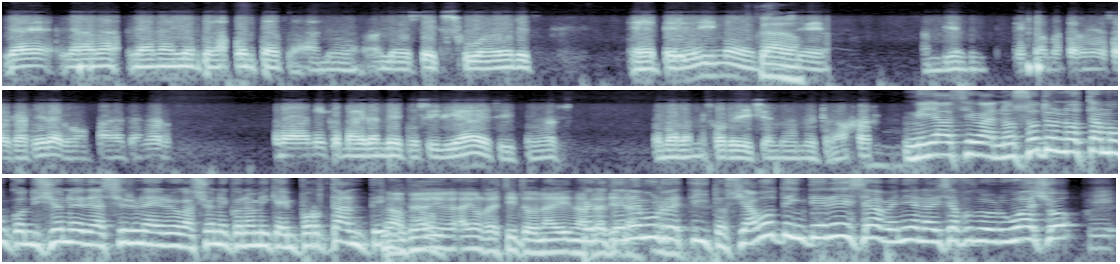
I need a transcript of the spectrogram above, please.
le- le han- le han abierto las puertas a, lo- a los exjugadores en el periodismo. Claro. entonces También estamos terminando esa carrera como para tener un abanico más grande de posibilidades y poder tomar la mejor decisión de dónde trabajar. Mirá, Seba, nosotros no estamos en condiciones de hacer una erogación económica importante. No, pero hay, hay un restito, una, una Pero platita. tenemos un restito. Si a vos te interesa venir a analizar fútbol uruguayo, Sí.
